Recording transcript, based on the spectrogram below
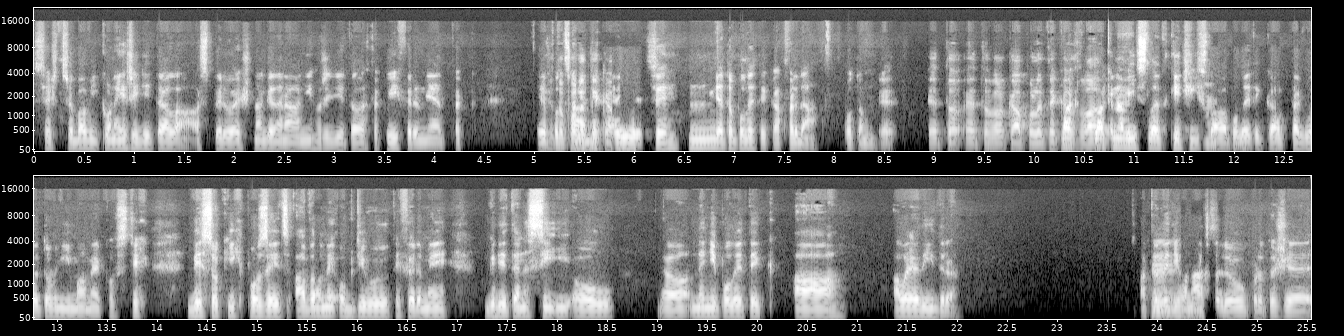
seš třeba výkonný ředitel a aspiruješ na generálního ředitele v takové firmě, tak je, je to politika. Věci. Hmm, je to politika, tvrdá potom. Je, je to, je to velká politika. Tak, tak na výsledky, čísla hmm. a politika, takhle to vnímám jako z těch vysokých pozic a velmi obdivuju ty firmy, kdy ten CEO uh, není politik, a, ale je lídr. A ty hmm. lidi ho následují, protože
